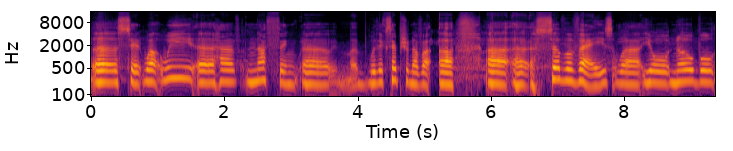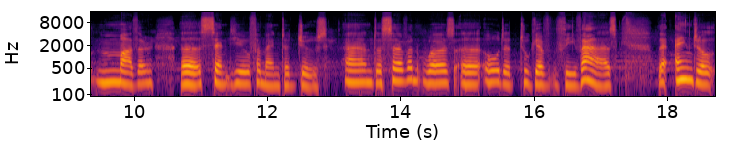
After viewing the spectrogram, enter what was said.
uh, said, "Well, we uh, have nothing, uh, with the exception of a, a, a, silver vase where your noble mother uh, sent you fermented juice." And the servant was ordered to give the vase. The angel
